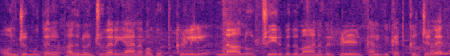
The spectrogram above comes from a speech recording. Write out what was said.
ஒன்று முதல் பதினொன்று வரையான வகுப்புகளில் நானூற்று இருபது மாணவர்கள் கல்வி கற்கின்றனர்.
